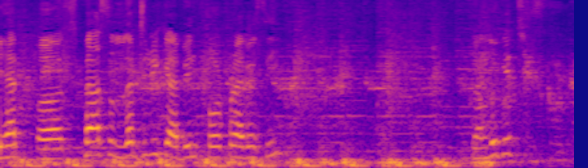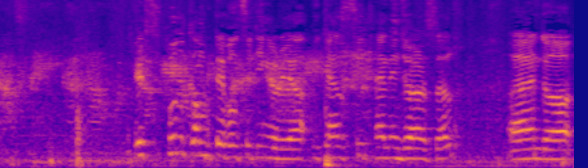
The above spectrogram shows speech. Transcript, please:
we have a uh, special luxury cabin for privacy. You can look it. It's full comfortable sitting area. You can sit and enjoy yourself. And uh,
